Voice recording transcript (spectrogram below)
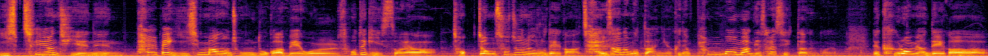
27년 뒤에는 820만 원 정도가 매월 소득이 있어야 적정 수준으로 내가 잘 사는 것도 아니에요. 그냥 평범하게 살 수 있다는 거예요. 근데 그러면 내가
